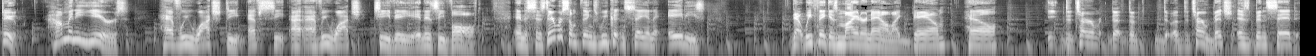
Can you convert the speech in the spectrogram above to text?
dude, how many years have we watched the FC? Uh, have we watched TV and it's evolved? And it says there were some things we couldn't say in the '80s that we think is minor now, like damn, hell. The term the, the, the term bitch has been said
